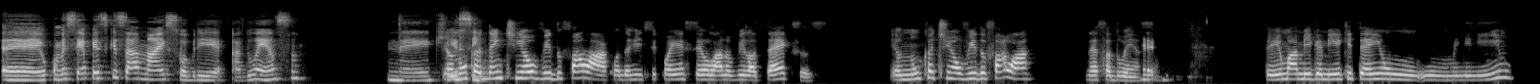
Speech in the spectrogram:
É, eu comecei a pesquisar mais sobre a doença, né? Que Eu nunca assim, nem tinha ouvido falar. Quando a gente se conheceu lá no Vila Texas, eu nunca tinha ouvido falar nessa doença. é, Tem uma amiga minha que tem um, um menininho,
